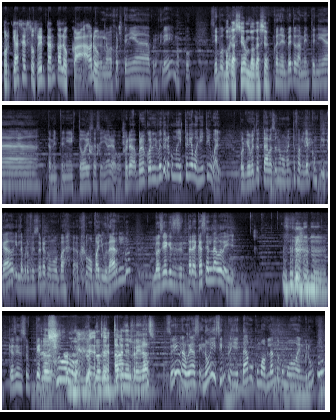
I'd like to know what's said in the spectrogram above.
¿Por qué hacer sufrir tanto a los cabros? Pero a lo mejor tenía problemas, po. Sí, pues con, Vocación, vocación. con el Beto también tenía también tenía historia esa señora, po. Pero, pero con el Beto era como una historia bonita igual. Porque el Beto estaba pasando un momento familiar complicado y la profesora como para como para ayudarlo, lo hacía que se sentara casi al lado de ella. Casi en sus lo, pelos. lo- lo sentaba en el regazo. Sí, una wea así. No, y siempre, y estábamos como hablando como en grupo.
